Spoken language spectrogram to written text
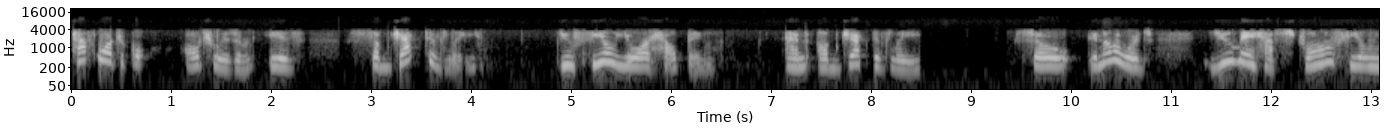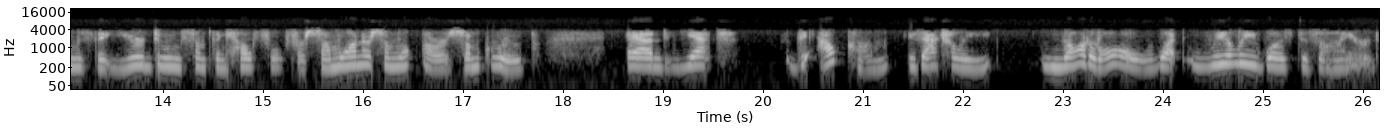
Pathological altruism is subjectively you feel you're helping, and objectively. So, in other words, you may have strong feelings that you're doing something helpful for someone or some or some group, and yet the outcome is actually not at all what really was desired.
